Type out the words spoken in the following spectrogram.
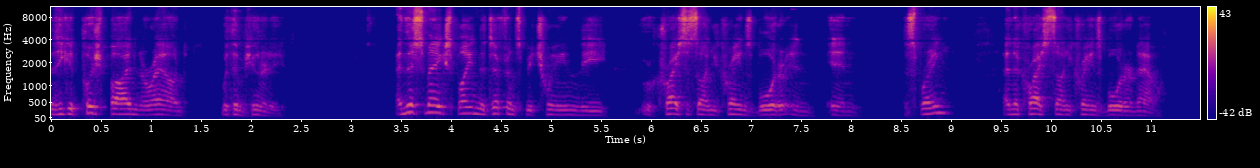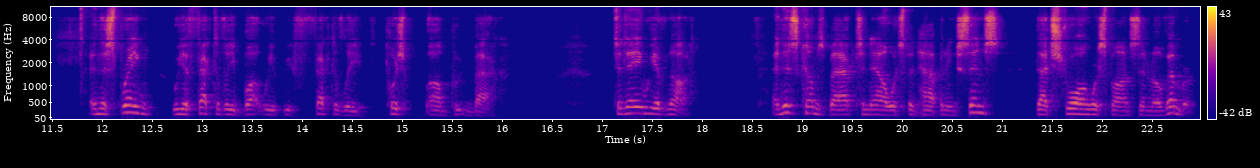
that he could push Biden around with impunity. And this may explain the difference between the crisis on Ukraine's border in, in the spring and the crisis on Ukraine's border now. In the spring, we effectively but we effectively pushed um, Putin back. Today, we have not. And this comes back to now what's been happening since that strong response in November.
